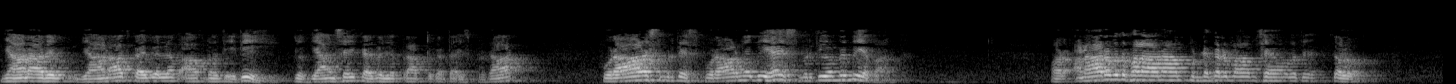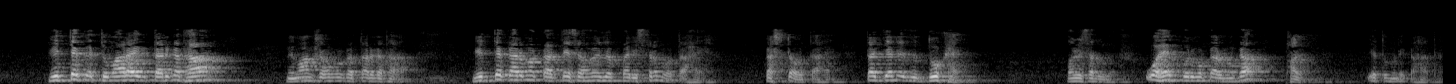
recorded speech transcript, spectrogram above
ज्ञानादि ज्ञानाद कैबल्यम आपनोती थी जो ज्ञान से ही कैबल्य प्राप्त करता है इस प्रकार। पुराण स्मृति, पुराण में भी है, स्मृतियों में भी है बात। और अनारब्ध फलानाम पुण्यकर्माम से चलो, नित्य तुम्हारा एक तर्क था मीमांसाओं का तर्क था। नित्य कर्म करते समय जो परिश्रम होता है कष्ट होता है। तजन जो दुख है। परिश्रम वो है पूर्व कर्म का फल। ये तुमने कहा था।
